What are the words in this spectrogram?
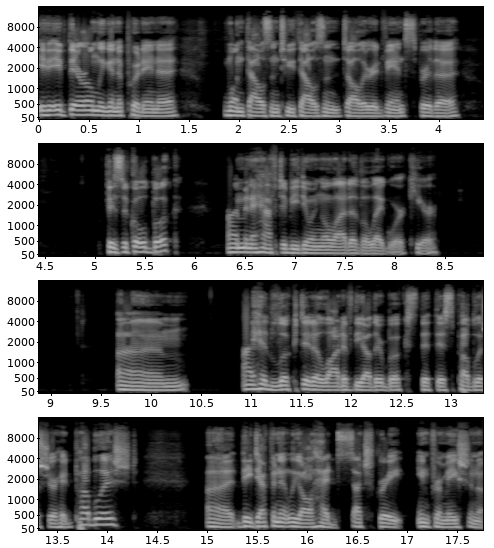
if, if they're only going to put in a $1,000, $2,000 advance for the physical book, I'm going to have to be doing a lot of the legwork here. Um, I had looked at a lot of the other books that this publisher had published. Uh, they definitely all had such great information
